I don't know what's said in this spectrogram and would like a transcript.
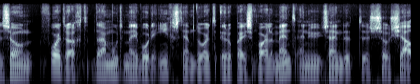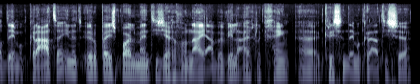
zo'n voordracht, daar moet mee worden ingestemd door het Europese parlement. En nu zijn de, de sociaal-democraten in het Europese parlement die zeggen van, nou ja, we willen eigenlijk geen christendemocratische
